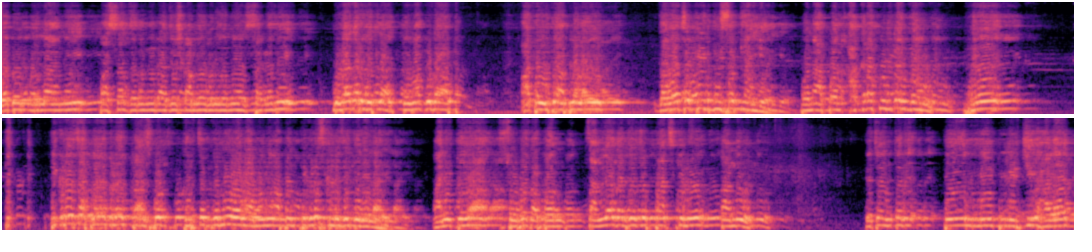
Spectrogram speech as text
या दोन महिला आणि पाच सात जणांनी राजेश कांबळे यांनी सगळ्यांनी पुढाकार घेतला. तेव्हा कुठं आप- आता इथे आपल्याला एक गव्हाचं पीठ दिसत नाहीये पण आपण अकरा क्विंटल गहू हे तिकडेच आपल्याकडे ट्रान्सपोर्ट खर्च कमी व्हावा म्हणून आपण तिकडेच खरेदी केलेला आहे. आणि त्या सोबत आपण चांगल्या दर्जाचे पाच किलो तांदूळ त्याच्यानंतर तेल मीठ मिरची हळद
